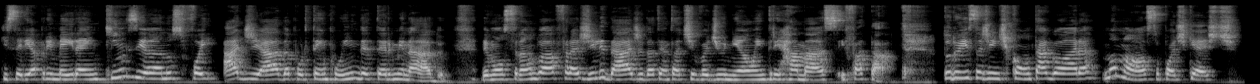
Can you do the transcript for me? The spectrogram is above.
que seria a primeira em 15 anos, foi adiada por tempo indeterminado, demonstrando a fragilidade da tentativa de união entre Hamas e Fatah. Tudo isso a gente conta agora no nosso podcast.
